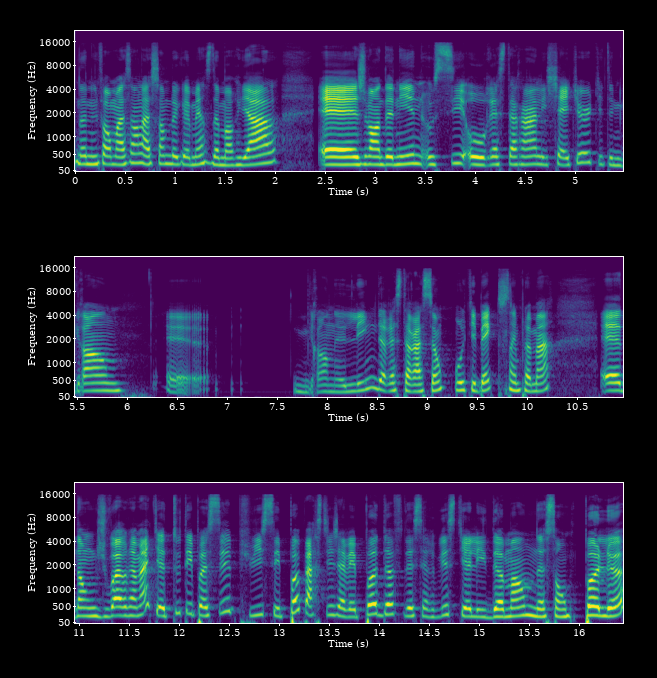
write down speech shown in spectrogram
donner une formation à la Chambre de commerce de Montréal. Euh, je vais en donner une aussi au restaurant Les Shakers, qui est une grande euh, une grande ligne de restauration au Québec, tout simplement. Euh, donc, je vois vraiment que tout est possible. Puis, c'est pas parce que j'avais pas d'offre de service que les demandes ne sont pas là.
